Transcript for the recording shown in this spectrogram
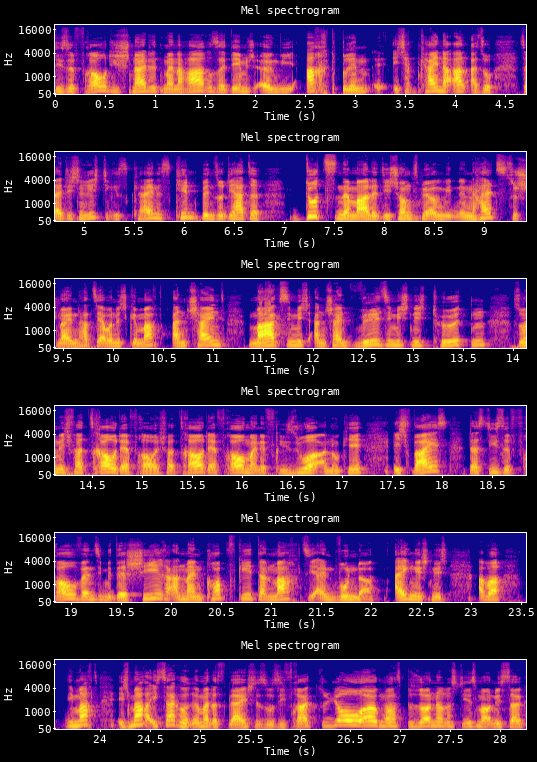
diese Frau, die schneidet meine Haare, seitdem ich irgendwie acht bin. Ich habe keine Ahnung, also seit ich ein richtiges kleines Kind bin, so die hatte dutzende Male die Chance, mir irgendwie in den Hals zu schneiden, hat sie aber nicht gemacht. Anscheinend mag sie mich, anscheinend will sie mich nicht töten. So, und ich vertraue der Frau. Ich vertraue der Frau meine Frisur an, okay? Ich weiß, dass diese Frau, wenn sie mit der Schere an meinen Kopf geht, dann macht sie ein Wunder. Eigentlich nicht. Aber die macht, ich mache, ich sage auch immer das Gleiche, so, sie fragt so, yo, irgendwas Besonderes diesmal und ich sag,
